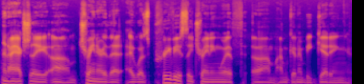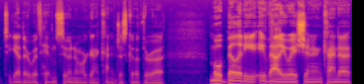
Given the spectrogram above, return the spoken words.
and I actually um, trainer that I was previously training with. Um, I'm going to be getting together with him soon, and we're going to kind of just go through a mobility evaluation and kind of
